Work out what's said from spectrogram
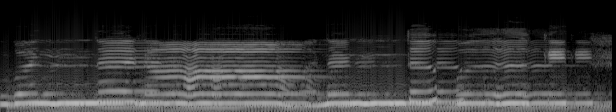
वन्दनानन्दपुकित्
